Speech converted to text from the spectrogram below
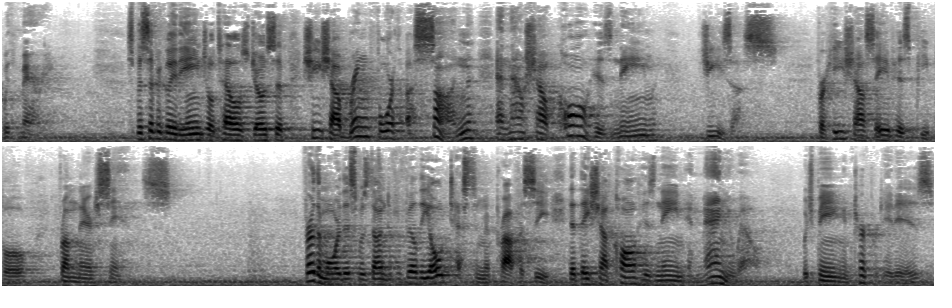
with Mary. Specifically, the angel tells Joseph, She shall bring forth a son, and thou shalt call his name Jesus, for he shall save his people from their sins. Furthermore, this was done to fulfill the Old Testament prophecy that they shall call his name Emmanuel, which being interpreted is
